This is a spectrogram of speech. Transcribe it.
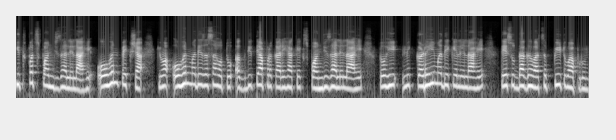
कितपत स्पंज झालेला आहे. ओव्हनपेक्षा किंवा ओव्हनमध्ये जसा होतो अगदी त्या प्रकारे हा केक स्पॉन्जी झालेला आहे. तोही मी कढईमध्ये केलेला आहे. ते सुद्धा गव्हाचं पीठ वापरून.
